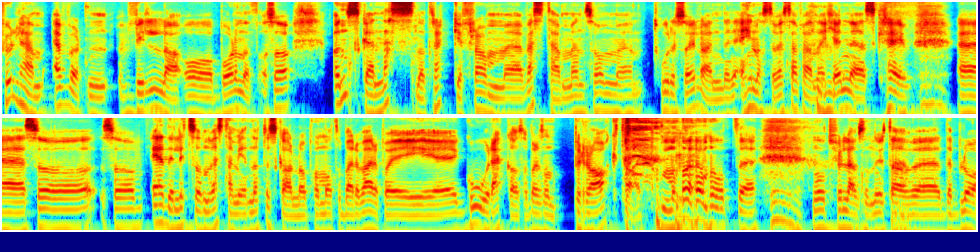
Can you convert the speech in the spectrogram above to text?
Fulham, Everton, Villa og Bournemouth. Og så ønsker jeg nesten å trekke fram eh, Westham, men som eh, Tore Søyland, den eneste Westham-fanen jeg kjenner, skrev, eh, så, så er det litt sånn Westham i et nøtteskall og på en måte bare være på ei god rekke, altså bare sånn braktap mot, mot Fulham sånn ut av det blå.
